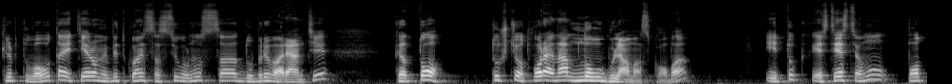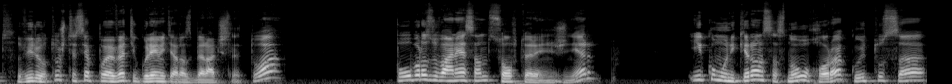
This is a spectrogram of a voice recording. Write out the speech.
криптовалута, Ethereum и Bitcoin със сигурност са добри варианти. Като тук ще отворя една много голяма скоба. И тук, естествено, под видеото ще се появят и големите разбирачи след това. По образование съм софтуерен инженер и комуникирам с много хора, които са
